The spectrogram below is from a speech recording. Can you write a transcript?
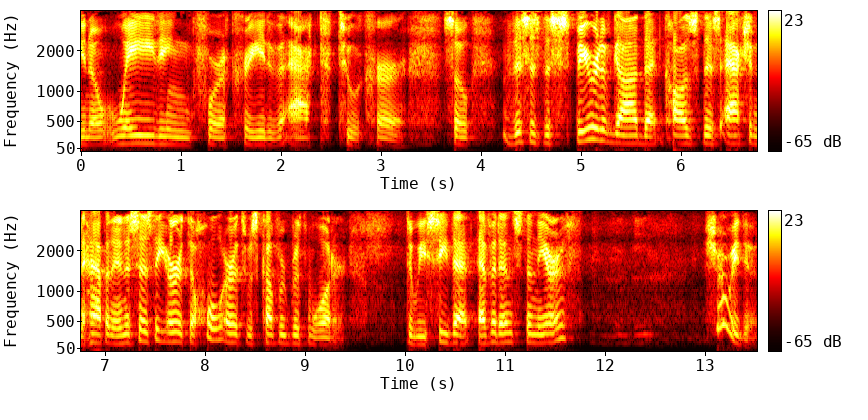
you know, waiting for a creative act to occur. So this is the Spirit of God that caused this action to happen. And it says the earth, the whole earth was covered with water. Do we see that evidenced in the earth? Sure, we do.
